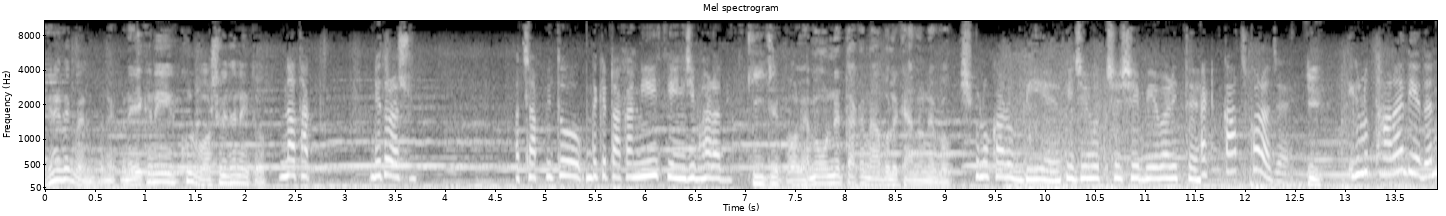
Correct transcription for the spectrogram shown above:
এখানে দেখবেন? মানে মানে এখানেই খুব অসুবিধা নেই তো? না থাক ভেতর আসুন। আচ্ছা আপনি তো থেকে টাকা নিয়ে সিএনজি ভাড়া। কি যে বলে? আমি অন্যের টাকা না বলে কেন নেব? সেগুলো কারও বিয়ে? কি যে হচ্ছে সেই বিয়ে বাড়িতে একটা কাজ করা যায়। কি? এগুলো থানায় দিয়ে দেন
